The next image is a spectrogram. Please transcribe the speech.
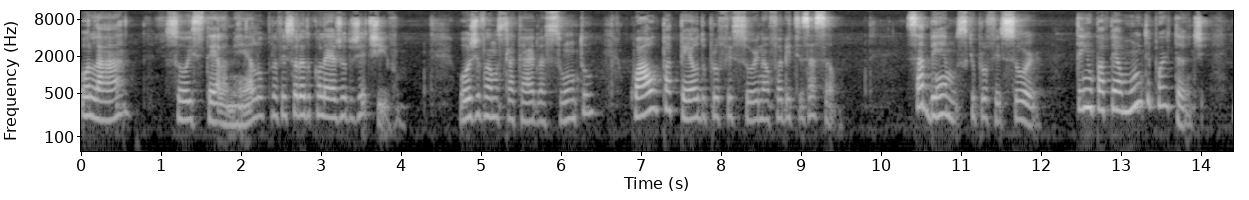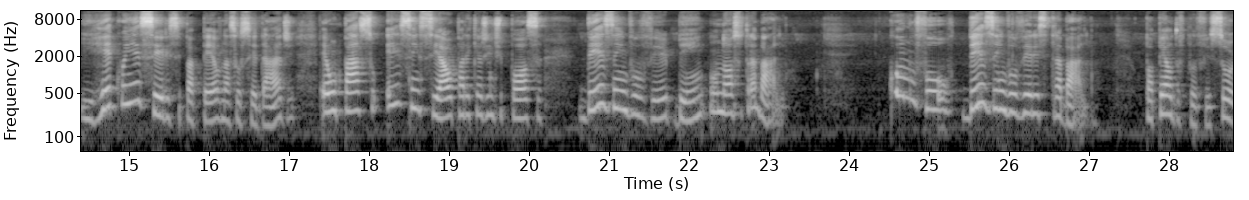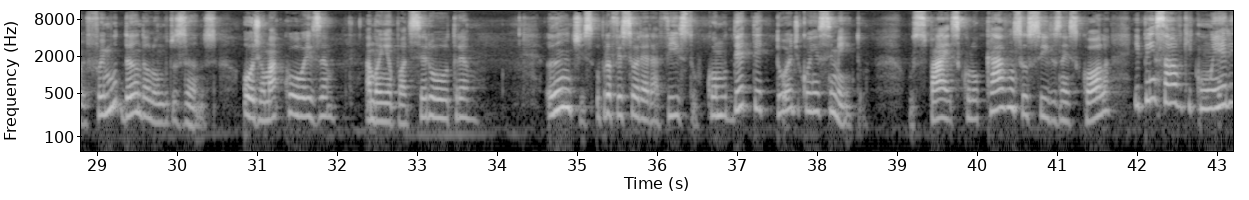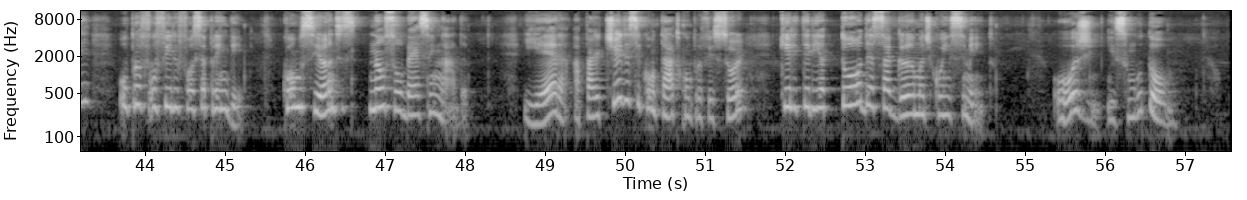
Olá, sou Estela Mello, professora do Colégio Objetivo. Hoje vamos tratar do assunto qual o papel do professor na alfabetização. Sabemos que o professor tem um papel muito importante e reconhecer esse papel na sociedade é um passo essencial para que a gente possa desenvolver bem o nosso trabalho. Como vou desenvolver esse trabalho? Papel do professor foi mudando ao longo dos anos. Hoje é uma coisa, amanhã pode ser outra. Antes, o professor era visto como detetor de conhecimento. Os pais colocavam seus filhos na escola e pensavam que com ele o, o filho fosse aprender, como se antes não soubessem nada. E era a partir desse contato com o professor que ele teria toda essa gama de conhecimento. Hoje isso mudou,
